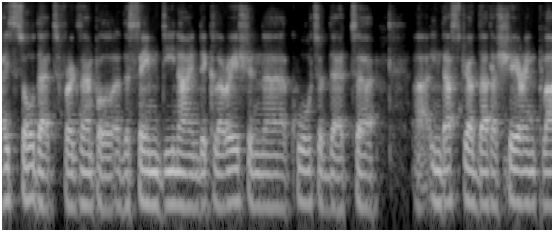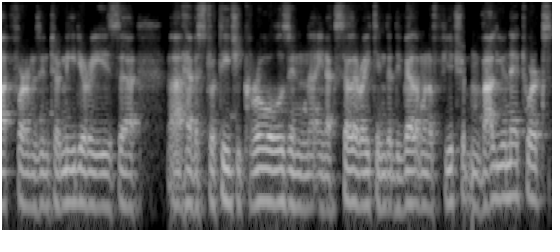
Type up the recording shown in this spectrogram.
I saw that, for example, the same D9 declaration uh, quoted that uh, industrial data sharing platforms, intermediaries, have a strategic roles in in accelerating the development of future value networks.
